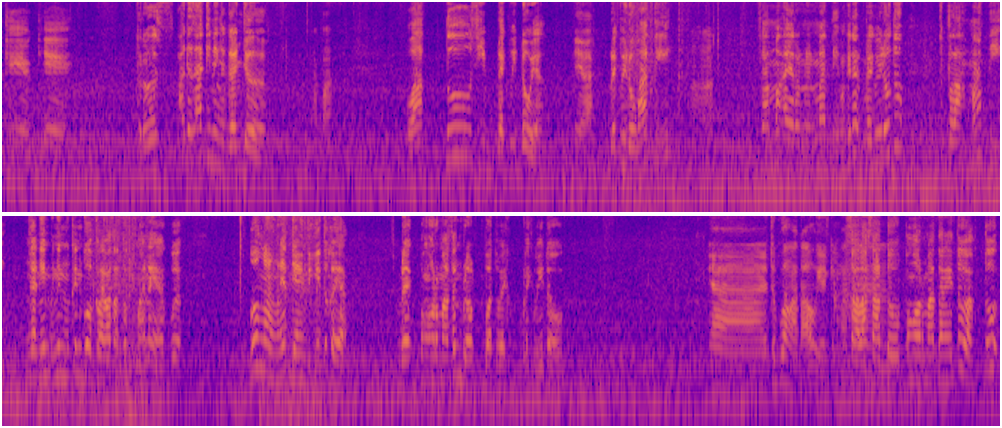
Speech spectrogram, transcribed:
Oke, oke. Terus ada lagi nih ngeganjel. apa Waktu si Black Widow ya. ya Black Widow mati Heeh. sama Iron Man mati. Makanya Black Widow tuh setelah mati, enggak nih ini mungkin gua kelewat atau gimana ya. Gua gua nggak ngeliat di gitu kayak Black penghormatan buat buat Black, Black Widow. ya itu gua nggak tahu ya gimana Salah satu penghormatan itu waktu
